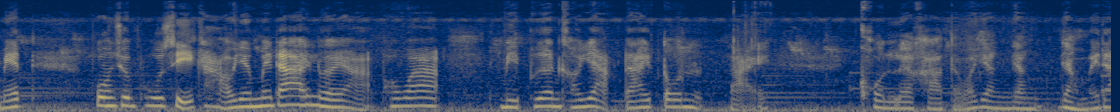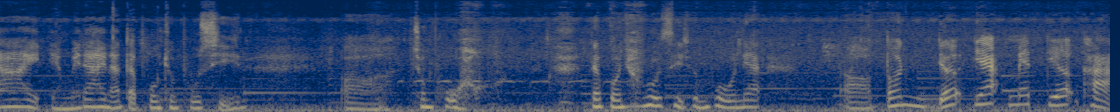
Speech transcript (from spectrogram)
เม็ดพวงชมพูสีขาวยังไม่ได้เลยอะ เพราะว่ามีเพื่อนเขาอยากได้ต้นหลายคนเลยค่ะ แต่ว่ายังยังยังไม่ได้ยังไม่ได้นะ แต่พวงชมพูสีชมพู แต่พวงชมพูสีชมพูเนี่ยต้นเยอะแยะเม็ดเยอะค่ะ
